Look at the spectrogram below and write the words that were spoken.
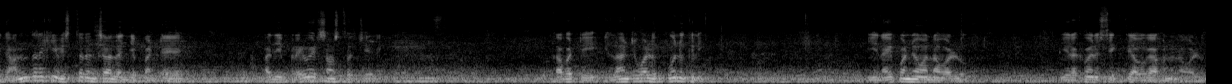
ఇది అందరికీ విస్తరించాలని చెప్పంటే అది ప్రైవేట్ సంస్థలు చేయాలి. కాబట్టి ఇలాంటి వాళ్ళు పూనుకుని ఈ నైపుణ్యం ఉన్నవాళ్ళు ఈ రకమైన శక్తి అవగాహన ఉన్నవాళ్ళు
